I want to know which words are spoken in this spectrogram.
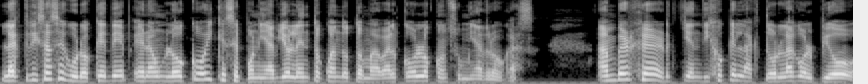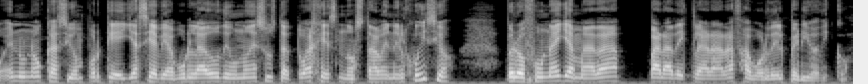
La actriz aseguró que Deb era un loco y que se ponía violento cuando tomaba alcohol o consumía drogas. Amber Heard, quien dijo que el actor la golpeó en una ocasión porque ella se había burlado de uno de sus tatuajes, no estaba en el juicio, pero fue una llamada para declarar a favor del periódico.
